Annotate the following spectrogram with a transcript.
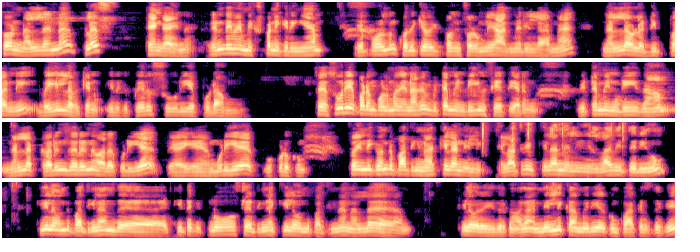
ஸோ நல்லெண்ணெய் ப்ளஸ் தேங்காய் எண்ணெய். ரெண்டுமே மிக்ஸ் பண்ணிக்கிறீங்க. எப்பொழுதும் கொதிக்க வைப்பாங்கன்னு சொல்ல முடியாது அதுமாரி இல்லாமல் நல்லா அவளை டிப் பண்ணி வெயிலில் வைக்கணும். இதுக்கு பேர் சூரிய புடம் ஸோ சூரிய படம் போடும்போது என்னாகும் விட்டமின் டியும் சேர்த்து இறங்கும். விட்டமின் டி தான் நல்ல கருங்கருன்னு வரக்கூடிய முடியை கொடுக்கும். ஸோ இன்றைக்கி வந்து பார்த்தீங்கன்னா கிளநெல்லி எல்லாத்துக்கும் கிளநெல்லி எல்லாமே தெரியும். கீழே வந்து பார்த்தீங்கன்னா இந்த கிட்ட க்ளோஸில் எடுத்திங்கன்னா கீழே வந்து பார்த்தீங்கன்னா நல்ல கீழே ஒரு இது இருக்கும். அதான் நெல்லிக்காய் மாரியே இருக்கும் பார்க்குறதுக்கு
